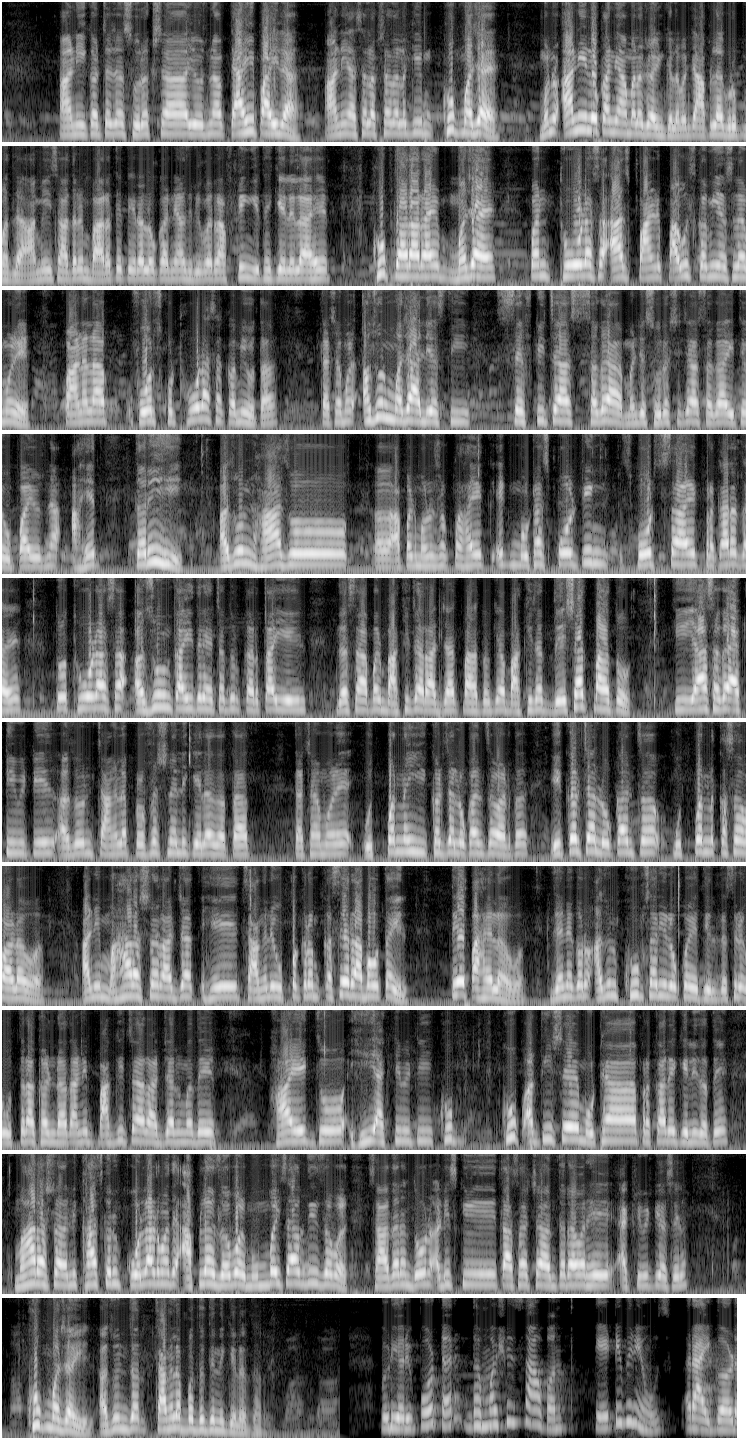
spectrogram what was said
आणि इकडच्या ज्या सुरक्षा योजना त्याही पाहिल्या. आणि असं लक्षात आलं की खूप मजा आहे. म्हणून आणि लोकांनी आम्हाला जॉईन केलं. म्हणजे आपल्या ग्रुपमधल्या आम्ही साधारण बारा ते तेरा लोकांनी आज रिव्हर राफ्टिंग इथे केलेलं आहे. खूप धारार आहे मजा आहे. पण थोडासा आज पा पाऊस कमी असल्यामुळे पाण्याला फोर्स थोडासा कमी होता. त्याच्यामुळे अजून मजा आली असती. सेफ्टीच्या सगळ्या म्हणजे सुरक्षेच्या सगळ्या इथे उपाययोजना आहेत. तरीही अजून हा जो आपण म्हणू शकतो हा एक एक मोठा स्पोर्टिंग स्पोर्ट्सचा एक प्रकारच आहे. तो थोडासा अजून काहीतरी ह्याच्यातून करता येईल. जसं आपण बाकीच्या राज्यात पाहतो किंवा बाकीच्या देशात पाहतो की या सगळ्या ॲक्टिव्हिटीज अजून चांगल्या प्रोफेशनली केल्या जातात. त्याच्यामुळे उत्पन्नही इकडच्या लोकांचं वाढतं. इकडच्या लोकांचं उत्पन्न कसं वाढावं? आणि महाराष्ट्र राज्यात हे चांगले उपक्रम कसे राबवता येईल ते पाहायला हवं. जेणेकरून अजून खूप सारी लोक येतील जसे उत्तराखंडात आणि बाकीच्या राज्यांमध्ये. हा एक जो ही ॲक्टिव्हिटी खूप खूप अतिशय मोठ्या प्रकारे केली जाते. महाराष्ट्रात आणि खास करून कोलाडमध्ये आपल्या जवळ मुंबईच्या अगदी जवळ साधारण दोन अडीच कि तासाच्या अंतरावर हे ॲक्टिव्हिटी असेल. खूप मजा येईल. अजून जर चांगल्या पद्धतीने केलं तर. Video reporter Dhamshi Sawant KTV news Raigad.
